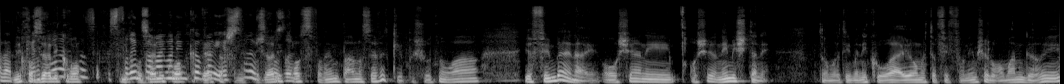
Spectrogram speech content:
אבל אני אתה כן קורא ספרים אני חוזר פעמיים, אני מקווה, יש ספרים אני חוזר שחוזרים. לקרוא ספרים פעם נוספת, כי הם פשוט נורא יפים בעיניי, או שאני, או שאני משתנה. זאת אומרת, אם אני קורא היום את עפיפונים של רומן גרי,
